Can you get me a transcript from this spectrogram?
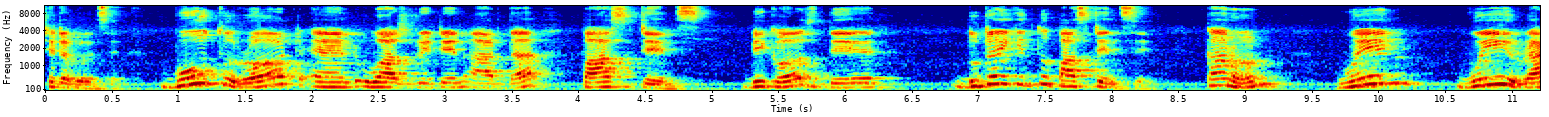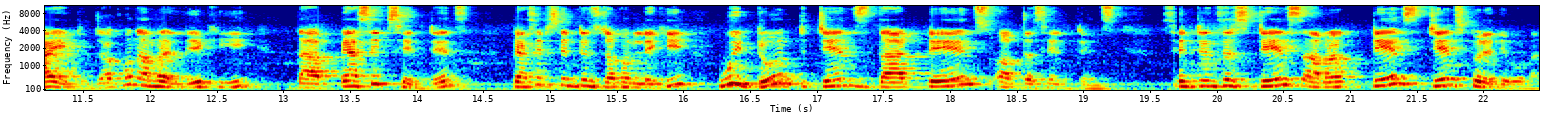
সেটা বলেছে। Both wrote and was written are the past tense because they দুটাই কিন্তু পাস টেন্সে কারণ ওয়েন উই রাইট যখন আমরা লিখি the passive sentence passive sentence যখন লিখি we don't change the tense of the sentence সেন্টেন্সের টেন্স আমরা টেন্স চেঞ্জ করে দেব না।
